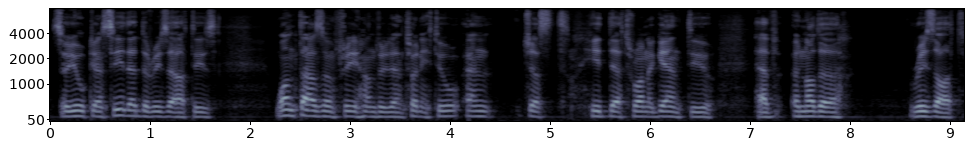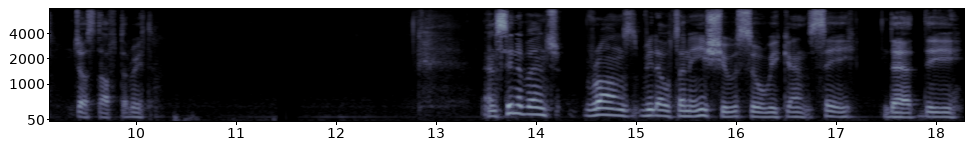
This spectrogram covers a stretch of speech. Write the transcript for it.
So you can see that the result is 1322 and just hit that run again to have another result just after it. And Cinebench runs without any issues, so we can say that the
